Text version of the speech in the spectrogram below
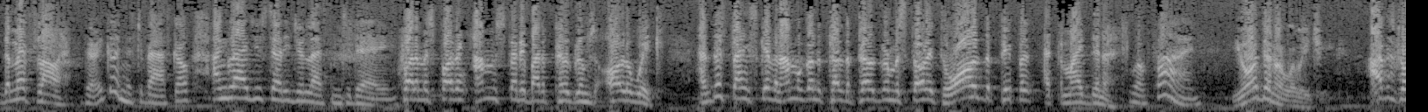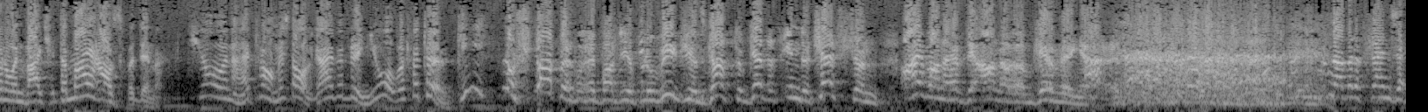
The Mayflower. Very good, Mr. Basco. I'm glad you studied your lesson today. Well, Miss Spaulding, I'm studied by the pilgrims all the week. And this Thanksgiving, I'm going to tell the pilgrim a story to all the people at my dinner. Well, fine. Your dinner, Luigi. I was going to invite you to my house for dinner. Joe and I promised Olga I would bring you over for turkey. No, stop everybody. If Luigi's got to get it in the indigestion, I want to have the honor of giving it. No, but uh, friends, uh,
